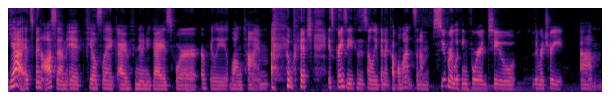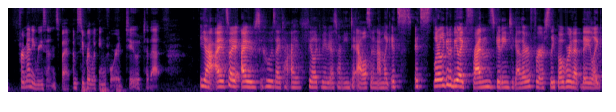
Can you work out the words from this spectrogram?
yeah, it's been awesome. It feels like I've known you guys for a really long time, which is crazy because it's only been a couple months. And I'm super looking forward to the retreat um, for many reasons, but I'm super looking forward to to that yeah i so i, I who was i ta- i feel like maybe i was talking to allison and i'm like it's it's literally going to be like friends getting together for a sleepover that they like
